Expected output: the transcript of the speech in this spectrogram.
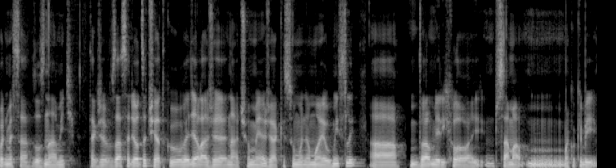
poďme sa zoznámiť. Takže v zásade od začiatku vedela, že na čom je, že aké sú moje úmysly a veľmi rýchlo aj sama mm, ako keby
